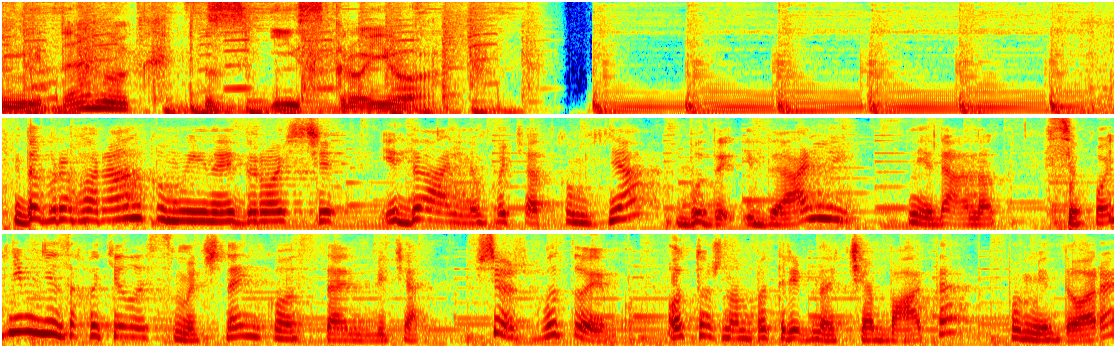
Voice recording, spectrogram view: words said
Сніданок з іскрою. Доброго ранку, мої найдорожчі. Ідеальним початком дня буде ідеальний сніданок. Сьогодні мені захотілося смачненького сендвіча. Що ж, готуємо. Отож, нам потрібна чабата, помідори,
